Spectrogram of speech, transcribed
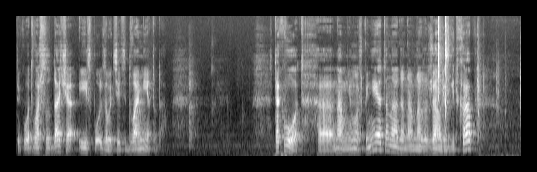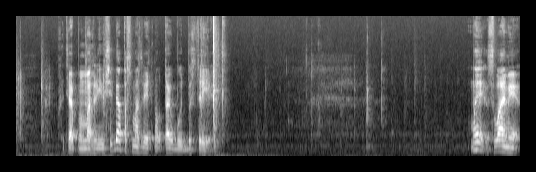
Так вот, ваша задача использовать эти два метода. Так вот, э, нам немножко не это надо, нам надо в жанре GitHub. Хотя бы могли у себя посмотреть, но так будет быстрее. Мы с вами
